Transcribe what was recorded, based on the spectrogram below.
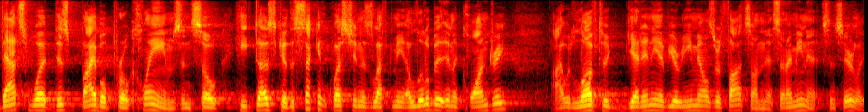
that's what this Bible proclaims. And so he does care. The second question has left me a little bit in a quandary. I would love to get any of your emails or thoughts on this, and I mean it sincerely.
